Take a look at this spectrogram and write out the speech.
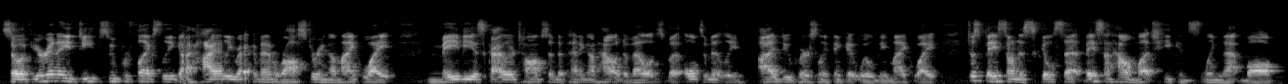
So if you're in a deep super flex league, I highly recommend rostering a Mike White, maybe a Skylar Thompson, depending on how it develops. But ultimately, I do personally think it will be Mike White, just based on his skill set, based on how much he can sling that ball.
